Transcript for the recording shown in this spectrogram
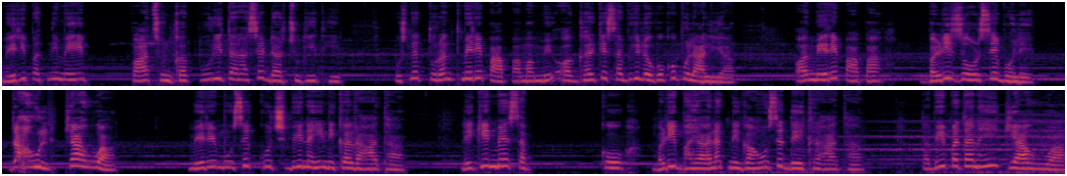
मेरी पत्नी मेरी बात सुनकर पूरी तरह से डर चुकी थी। उसने तुरंत मेरे पापा, मम्मी और घर के सभी लोगों को बुला लिया और मेरे पापा बड़ी ज़ोर से बोले राहुल, क्या हुआ? मेरे मुँह से कुछ भी नहीं निकल रहा था, लेकिन मैं सबको बड़ी भयानक निगाहों से देख रहा था। तभी पता नहीं क्या हुआ।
